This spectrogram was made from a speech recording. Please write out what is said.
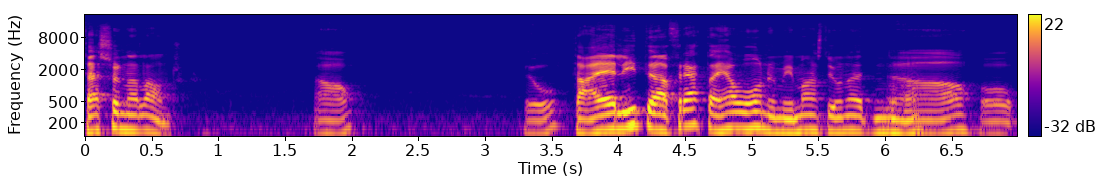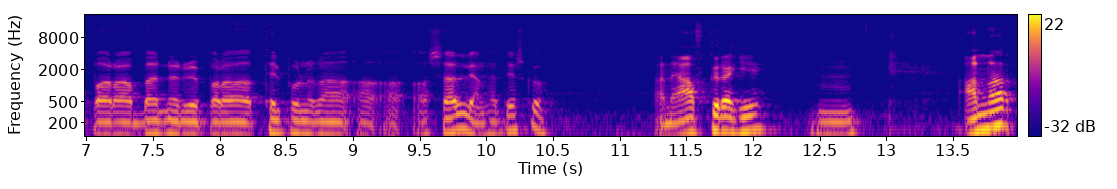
þess vegna lán sko. já Jú, Það er lítið að frétta hjá honum í núna. Já, og bara menn eru bara tilbúinir að- selja hann held ég sko Þannig af hverju ekki. mm. Annar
